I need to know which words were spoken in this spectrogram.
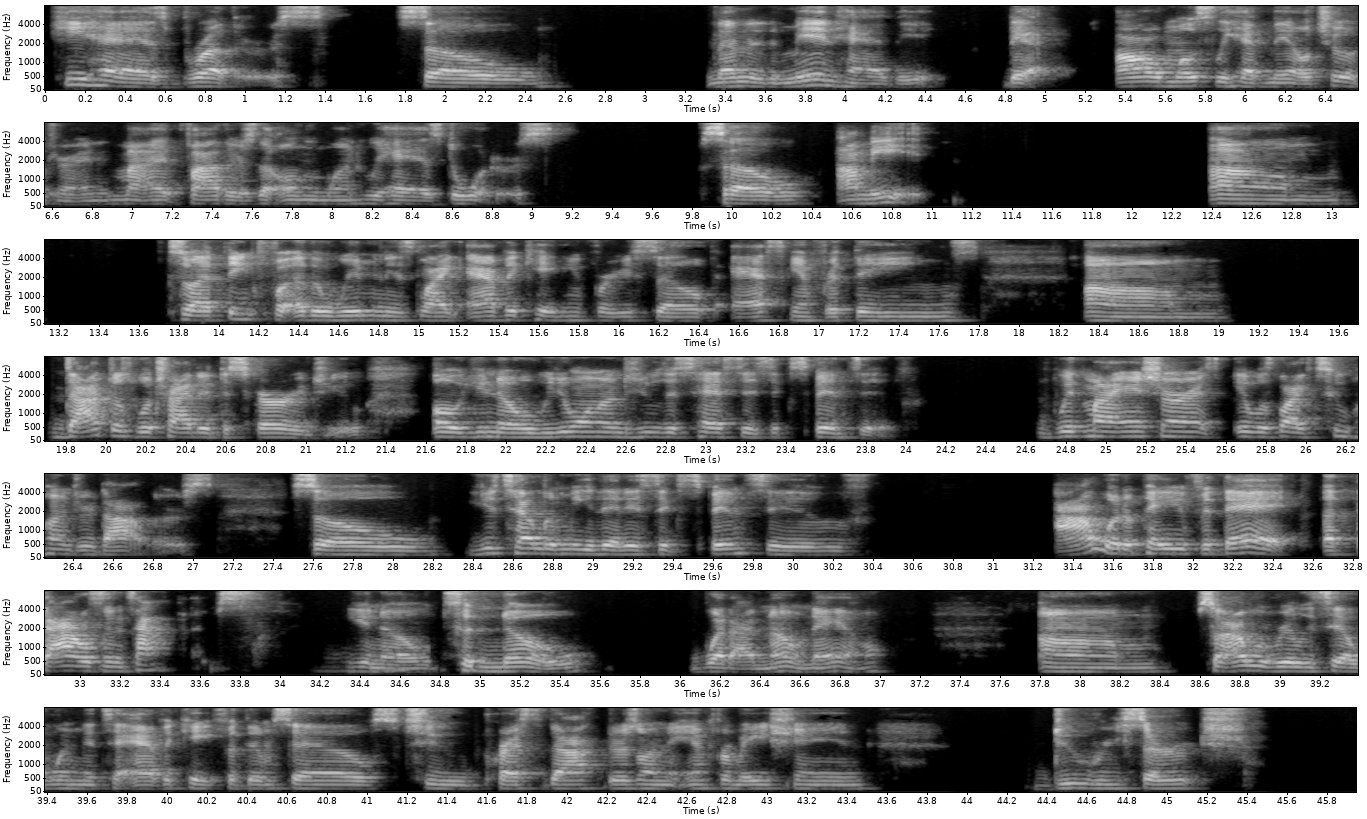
He has brothers. So none of the men have it. They all mostly have male children. My father's the only one who has daughters. So i'm it. Um so i think for other women it's like advocating for yourself asking for things um doctors will try to discourage you. Oh, you know, we don't want to do the test, it's expensive. With my insurance, it was like $200. So you're telling me that it's expensive. I would have paid for that a thousand times, you mm-hmm. know, to know what I know now. Um, so I would really tell women to advocate for themselves, to press doctors on the information, do research,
